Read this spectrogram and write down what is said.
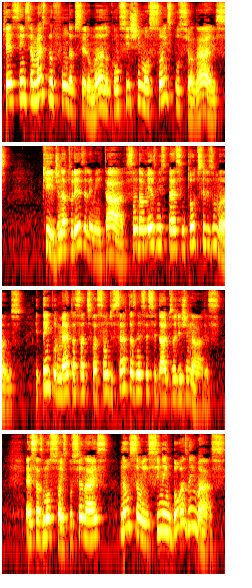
que a essência mais profunda do ser humano consiste em emoções pulsionais que, de natureza elementar, são da mesma espécie em todos os seres humanos e tem por meta a satisfação de certas necessidades originárias. Essas moções pulsionais não são em si nem boas nem más.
